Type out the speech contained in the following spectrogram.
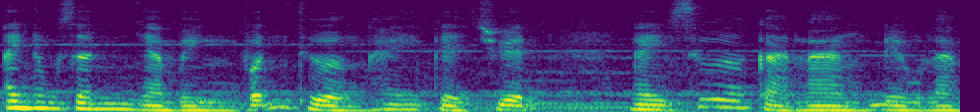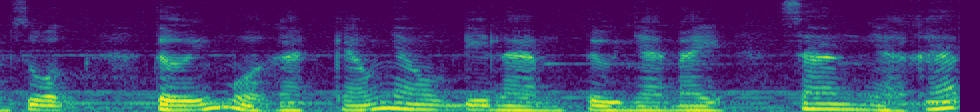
Anh nông dân nhà mình vẫn thường hay kể chuyện, Ngày xưa cả làng đều làm ruộng, Tới mùa gặt kéo nhau đi làm từ nhà này sang nhà khác.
